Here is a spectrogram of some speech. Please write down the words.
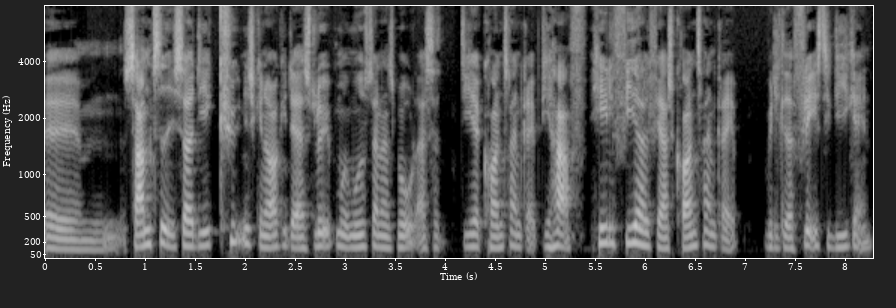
Øhm, samtidig så er de ikke kyniske nok i deres løb mod modstanderens mål. Altså de her kontraangreb, de har hele 74 kontraangreb hvilket er flest i ligaen.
